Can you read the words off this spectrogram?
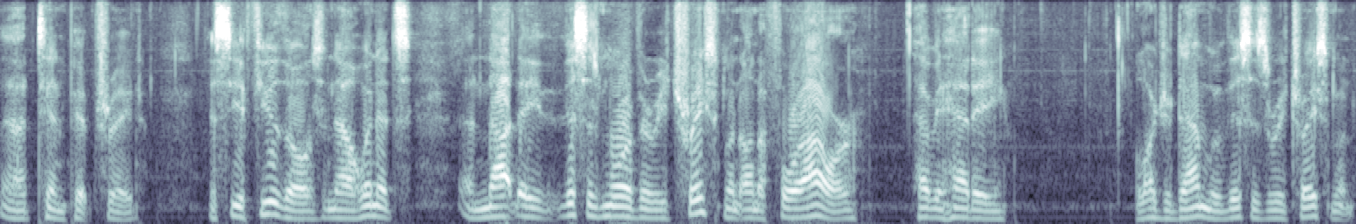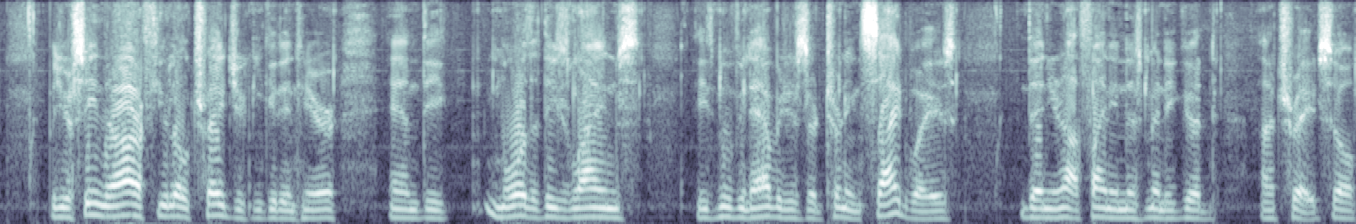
uh, 10 pip trade. You see a few of those. Now when it's uh, not a, this is more of a retracement on a four hour, having had a larger down move, this is a retracement. But you're seeing there are a few little trades you can get in here, and the more that these lines, these moving averages are turning sideways, then you're not finding as many good uh, trades. So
